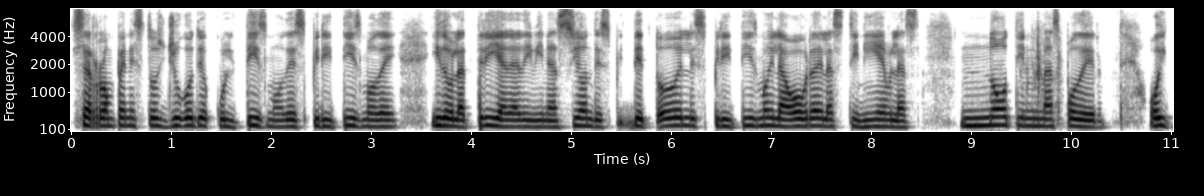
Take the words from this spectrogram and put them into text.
se rompen estos yugos de ocultismo, de espiritismo, de idolatría, de adivinación, de, todo el espiritismo y la obra de las tinieblas. No tienen más poder. Hoy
